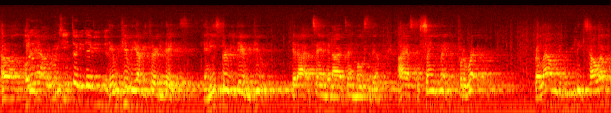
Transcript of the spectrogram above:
Uh, Oh, they have a routine 30-day review? They review. me every 30 days. And each 30-day review that I attend, and I attend most of them, I ask the same thing for the record. Allow me to be released. However,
